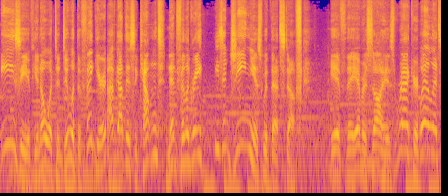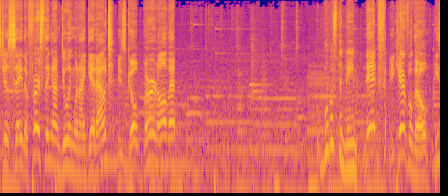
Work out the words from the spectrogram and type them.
Easy if you know what to do with the figure. I've got this accountant, Ned Filigree. He's a genius with that stuff. If they ever saw his record, well, let's just say the first thing I'm doing when I get out is go burn all that What was the name? Ned Fi- Be careful though. He's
